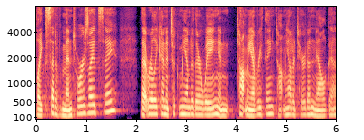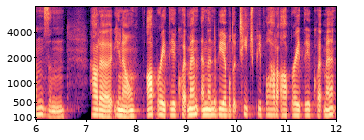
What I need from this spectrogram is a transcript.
like, set of mentors. I'd say that really kind of took me under their wing and taught me everything, taught me how to tear down nail guns and how to, you know, operate the equipment and then to be able to teach people how to operate the equipment.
